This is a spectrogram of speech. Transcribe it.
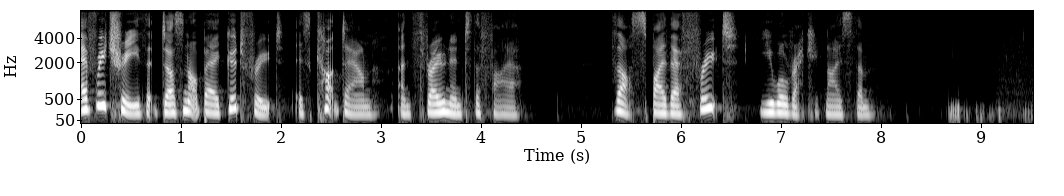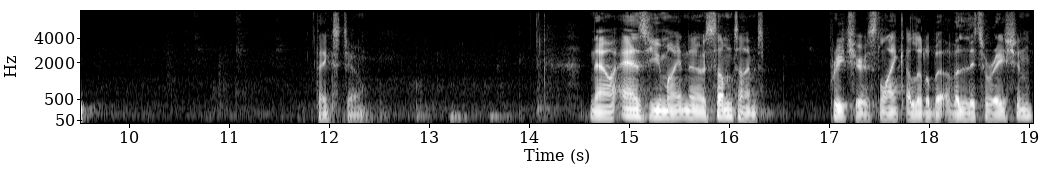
Every tree that does not bear good fruit is cut down and thrown into the fire. Thus, by their fruit, you will recognize them. Thanks, Joe. Now, as you might know, sometimes preachers like a little bit of alliteration,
